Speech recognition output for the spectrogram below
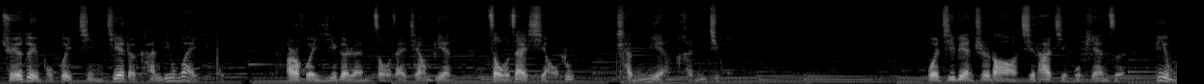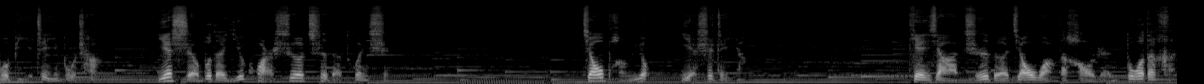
绝对不会紧接着看另外一部，而会一个人走在江边，走在小路，沉湎很久。我即便知道其他几部片子并不比这一部差，也舍不得一块奢侈的吞噬。交朋友也是这样，天下值得交往的好人多得很，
